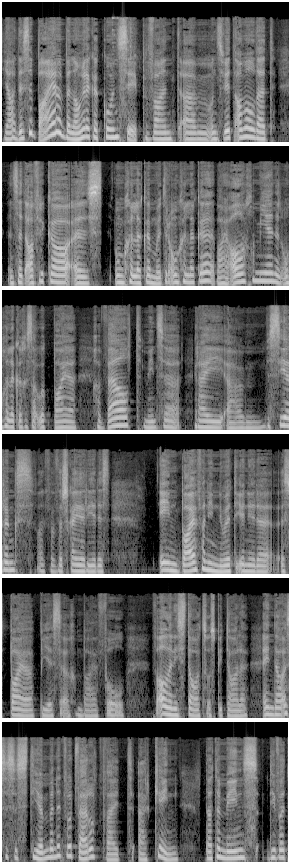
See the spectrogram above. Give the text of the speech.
Ja, dis 'n baie belangrike konsep want um, ons weet almal dat in Suid-Afrika is ongelukke, motorongelukke baie algemeen en ongelukkig is daar ook baie geweld. Mense kry ehm um, beserings van vir verskeie redes. En baie van die noodeenhede is baie besig en baie vol, veral in die staatshospitale. En daar is 'n stelsel en dit word wêreldwyd erken dat 'n mens die wat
